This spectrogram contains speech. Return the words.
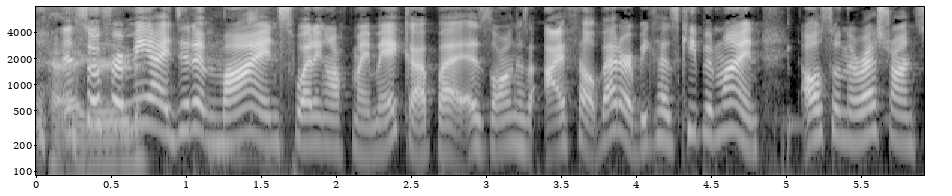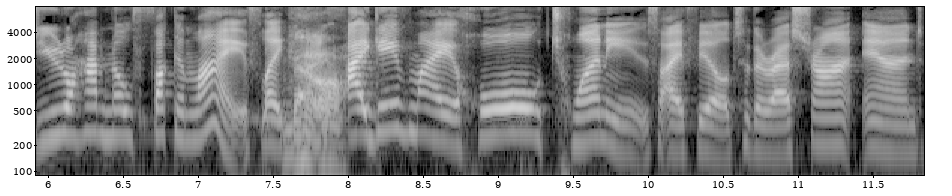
and so for me, I didn't mind sweating off my makeup, but as long as I felt better, because keep in mind, also in the restaurants, you don't have no fucking life. Like, No. I gave my whole 20s, I feel, to the restaurant, and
